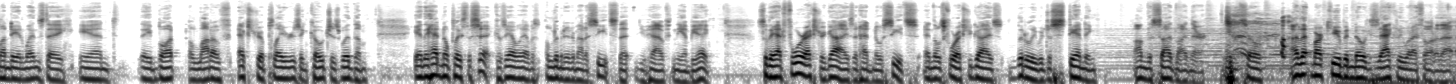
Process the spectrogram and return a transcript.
Monday and Wednesday, and they bought a lot of extra players and coaches with them. And they had no place to sit because they only have a, a limited amount of seats that you have in the NBA. So they had four extra guys that had no seats, and those four extra guys literally were just standing on the sideline there. And so I let Mark Cuban know exactly what I thought of that.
